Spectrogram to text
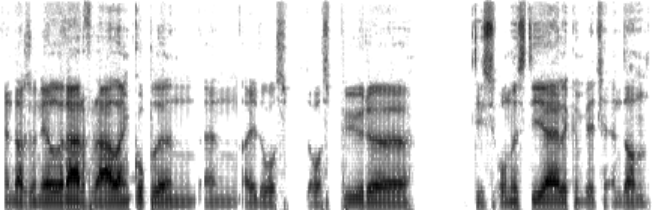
en daar zo'n heel raar verhaal aan koppelen. En, en dat, was, dat was honesty eigenlijk een beetje. En dan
